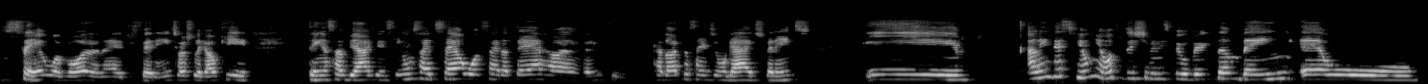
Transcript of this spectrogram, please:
do céu agora, né? É diferente. Eu acho legal que tem essa viagem assim, um sai do céu, o outro sai da terra, enfim, cada hora tá saindo de um lugar diferente. E além desse filme, outro do Steven Spielberg também é o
